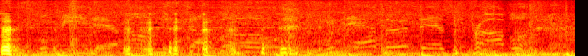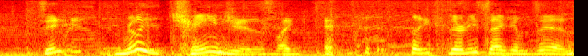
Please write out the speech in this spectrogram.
See, it really changes like like 30 seconds in.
